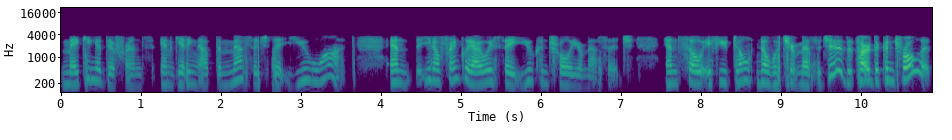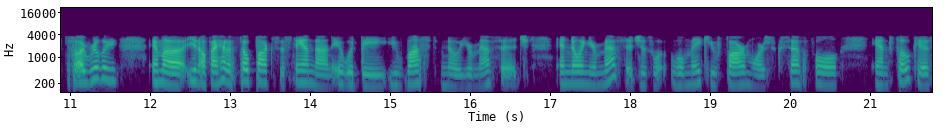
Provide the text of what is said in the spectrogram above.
making a difference, and getting out the message that you want. And, you know, frankly, I always say you control your message. And so if you don't know what your message is, it's hard to control it. So I really am a, you know, if I had a soapbox to stand on, it would be you must know your message. And knowing your message is what will make you far more successful and focused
